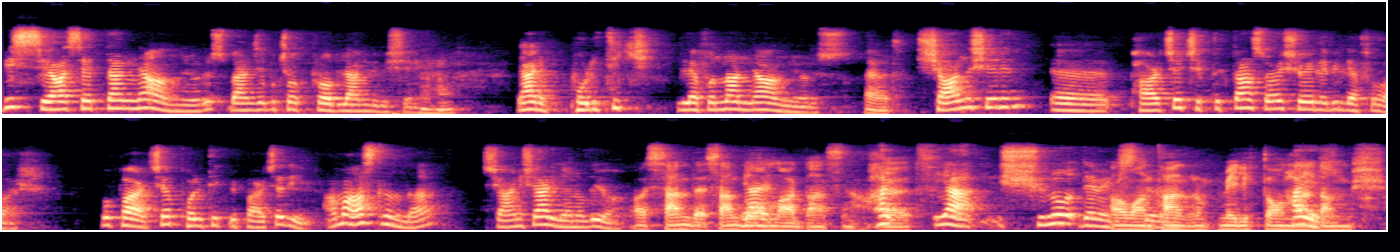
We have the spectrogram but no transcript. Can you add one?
biz siyasetten ne anlıyoruz? Bence bu çok problemli bir şey. Hı hı. Yani politik lafından ne anlıyoruz? Evet. Şanışer'in e, parça çıktıktan sonra şöyle bir lafı var. Bu parça politik bir parça değil. Ama aslında Şanışer yanılıyor. Ay, Sen de sen de Yani- onlardansın. Hay- evet. Ya şunu demek Aman istiyorum. tanrım Melih de onlardanmış.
